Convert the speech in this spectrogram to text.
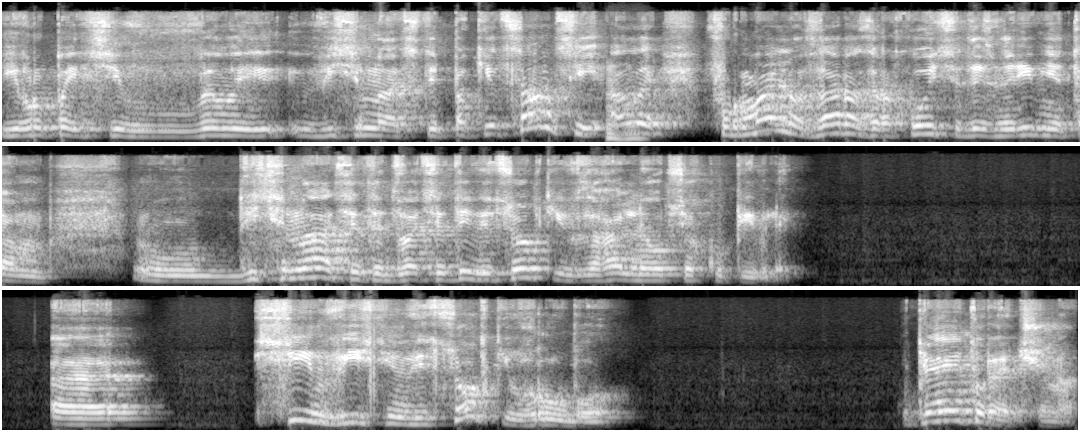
європейці ввели 18-й пакет санкцій, але формально зараз рахується десь на рівні там 18-20% загальний обсяг купівлі. Е, 7-8% грубо Купляє Туреччина.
